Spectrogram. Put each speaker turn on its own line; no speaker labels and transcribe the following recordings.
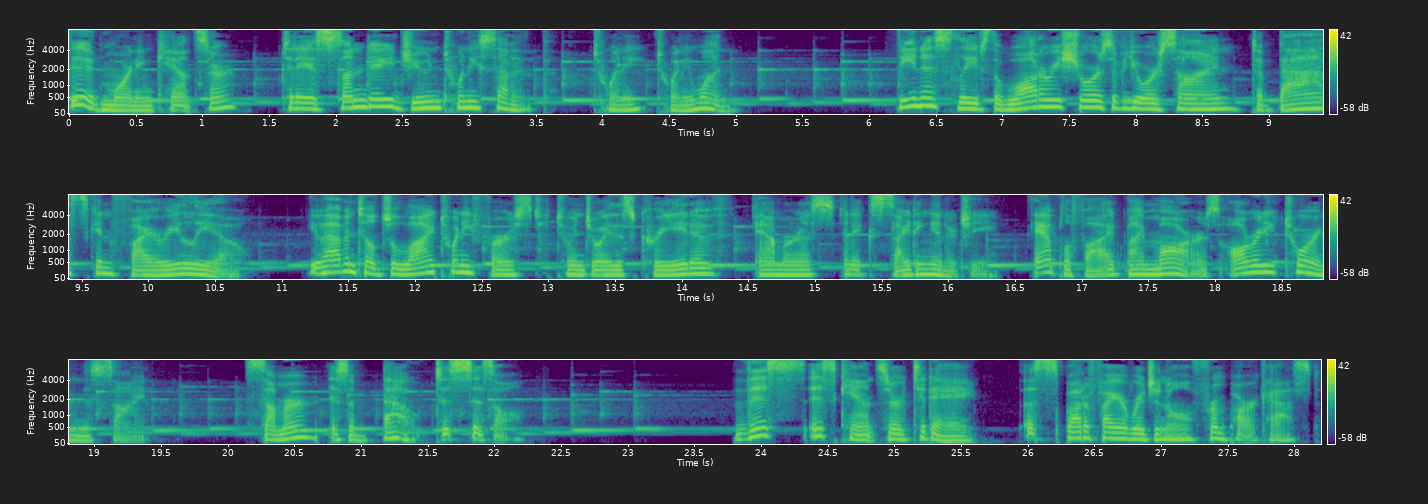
Good morning, Cancer. Today is Sunday, June 27th, 2021. Venus leaves the watery shores of your sign to bask in fiery Leo. You have until July 21st to enjoy this creative, amorous, and exciting energy, amplified by Mars already touring this sign. Summer is about to sizzle. This is Cancer Today, a Spotify original from Parcast.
